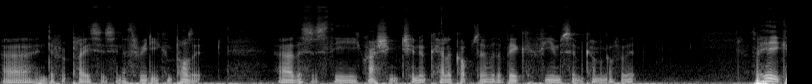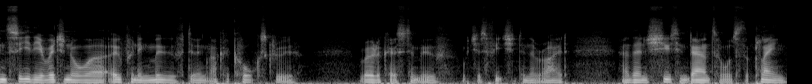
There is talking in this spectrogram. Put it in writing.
uh, in different places in a 3D composite. Uh, this is the crashing Chinook helicopter with a big fume sim coming off of it. So here you can see the original uh, opening move doing like a corkscrew roller coaster move which is featured in the ride and then shooting down towards the plane.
